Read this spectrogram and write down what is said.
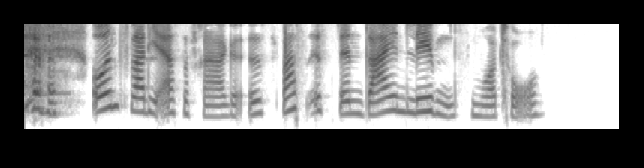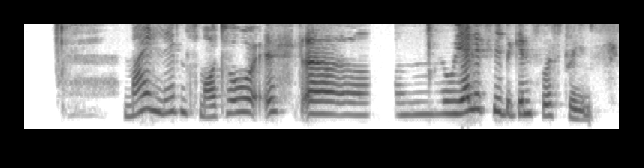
Und zwar die erste Frage ist: Was ist denn dein Lebensmotto? Mein Lebensmotto ist äh, Reality begins with dreams.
